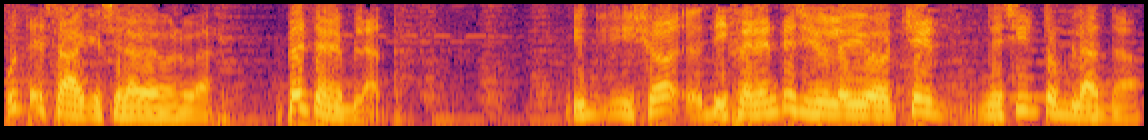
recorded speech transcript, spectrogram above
usted sabe que se la voy a devolver. Présteme plata. Y, y yo, diferente si yo le digo, che, necesito plata.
